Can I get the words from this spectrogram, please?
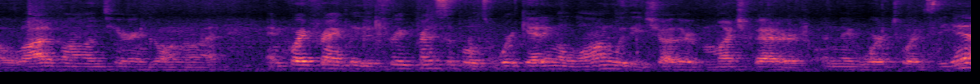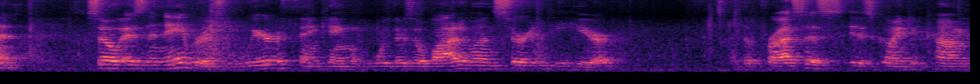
a lot of volunteering going on. And quite frankly, the three principals were getting along with each other much better than they were towards the end. So as the neighbors, we're thinking, well, there's a lot of uncertainty here. The process is going to come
